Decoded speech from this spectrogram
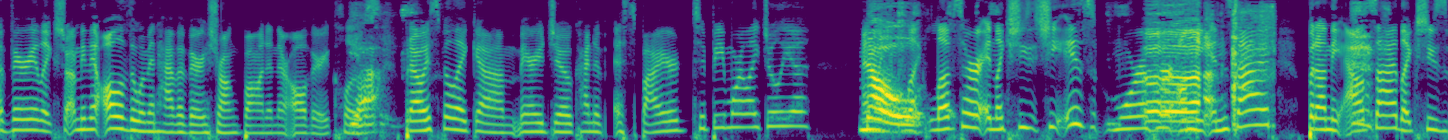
a very like str- i mean they, all of the women have a very strong bond and they're all very close yeah. but i always feel like um mary jo kind of aspired to be more like julia No. like, like loves her and like she she is more of her on the Uh. inside but on the outside like she's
